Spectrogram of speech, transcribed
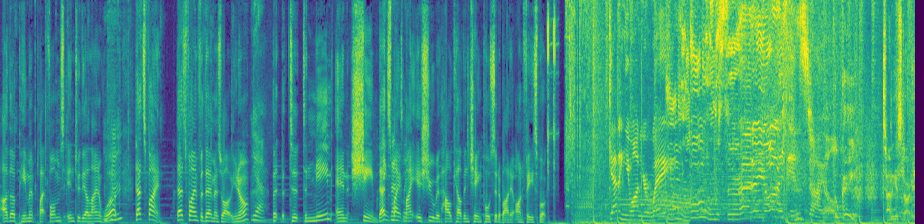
other payment platforms into their line of work, mm-hmm. that's fine. That's fine for them as well, you know? Yeah. But but to, to name and shame, that's Exactly. my, my issue with how Kelvin Cheng posted about it on Facebook. Getting you on your way Boom. in style Okay, time to get started.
